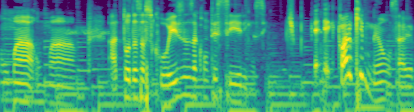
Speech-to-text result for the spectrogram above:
uma, uma a todas as coisas acontecerem, assim. Tipo, é, é, claro que não, sabe?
